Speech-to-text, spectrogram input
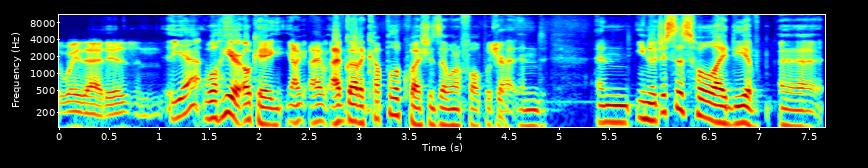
the way that is. And yeah, well, here, okay, I, I've got a couple of questions I want to follow up with sure. that, and and you know just this whole idea of uh,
